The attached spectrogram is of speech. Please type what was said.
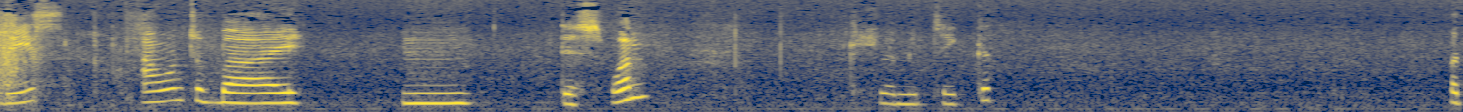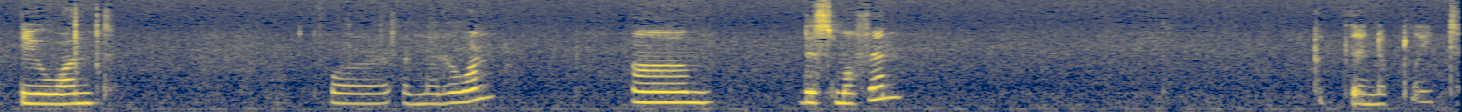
please. To buy mm, this one. Okay, let me take it. What do you want for another one? Um, this muffin. Put it in the plate.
